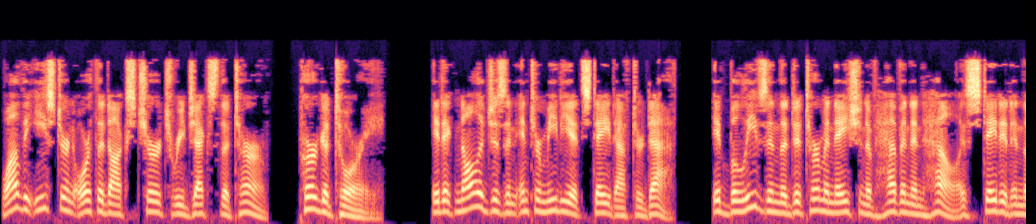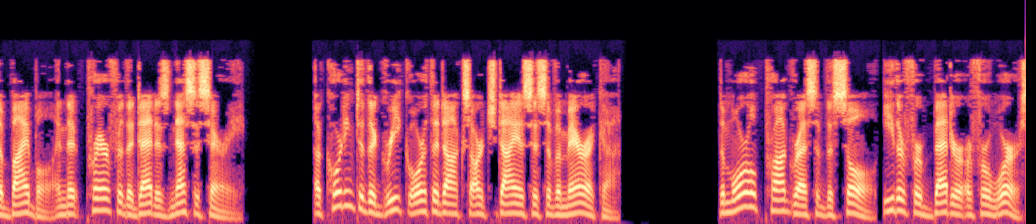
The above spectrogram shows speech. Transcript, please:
While the Eastern Orthodox Church rejects the term, "'purgatory' it acknowledges an intermediate state after death. It believes in the determination of heaven and hell as stated in the Bible and that prayer for the dead is necessary. According to the Greek Orthodox Archdiocese of America, the moral progress of the soul, either for better or for worse,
